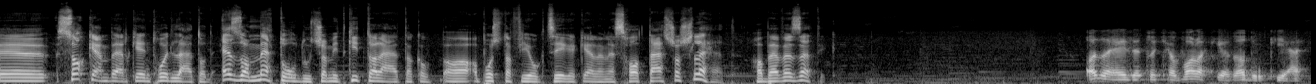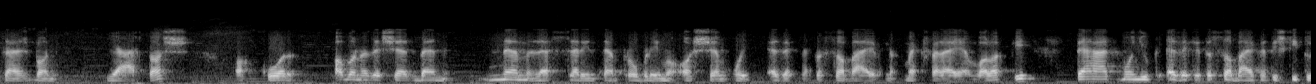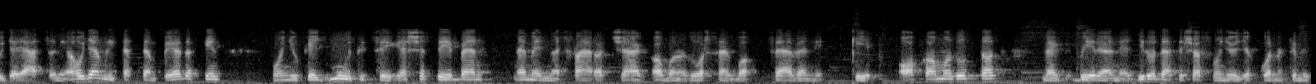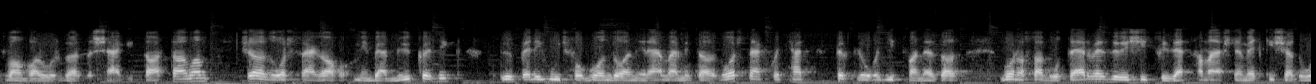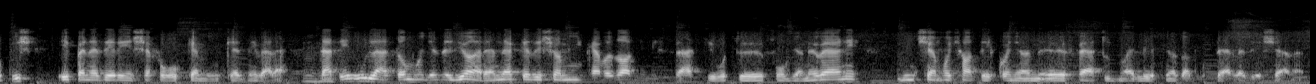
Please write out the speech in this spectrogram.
szakemberként hogy látod, ez a metódus, amit kitaláltak a, a, a postafiók cégek ellen, ez hatásos lehet, ha bevezetik? Az a helyzet, hogyha valaki az adókiátszásban jártas, akkor abban az esetben nem lesz szerintem probléma az sem, hogy ezeknek a szabályoknak megfeleljen valaki, tehát mondjuk ezeket a szabályokat is ki tudja játszani. Ahogy említettem példaként, mondjuk egy multicég esetében nem egy nagy fáradtság abban az országban felvenni két alkalmazottat, meg bérelni egy irodát, és azt mondja, hogy akkor nekem itt van valós gazdasági tartalmam, és az ország, amiben működik, ő pedig úgy fog gondolni rá, már mint az ország, hogy hát tök jó, hogy itt van ez a gonosz adótervező, és itt fizet, ha más nem egy kis adót is, éppen ezért én se fogok keménykedni vele. Uh-huh. Tehát én úgy látom, hogy ez egy olyan rendelkezés, ami inkább az adminisztrációt fogja növelni, mint sem, hogy hatékonyan fel tud majd lépni az adótervezés ellen.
